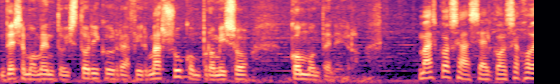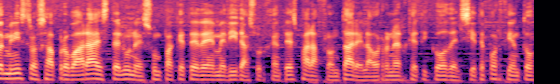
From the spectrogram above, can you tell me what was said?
de ese momento histórico y reafirmar su compromiso con Montenegro. Más cosas. El Consejo de Ministros aprobará este lunes un paquete de medidas urgentes para afrontar el ahorro energético del 7%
